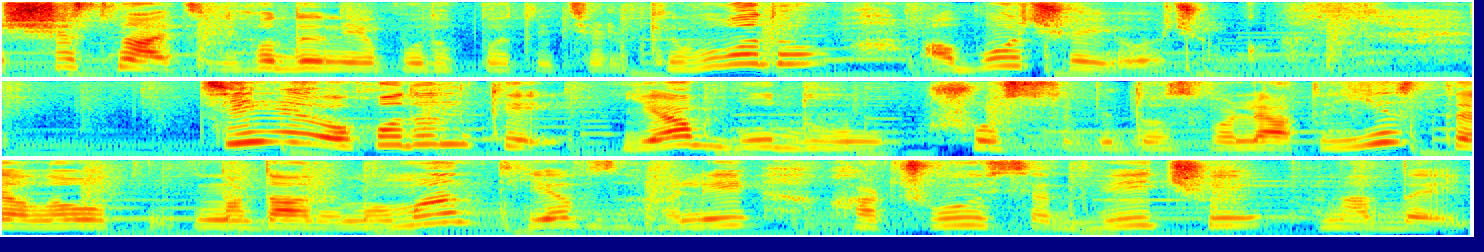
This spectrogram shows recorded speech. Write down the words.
16 годин я буду пити тільки воду або чайочок. Ці годинки я буду щось собі дозволяти їсти, але от на даний момент я взагалі харчуюся двічі на день.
